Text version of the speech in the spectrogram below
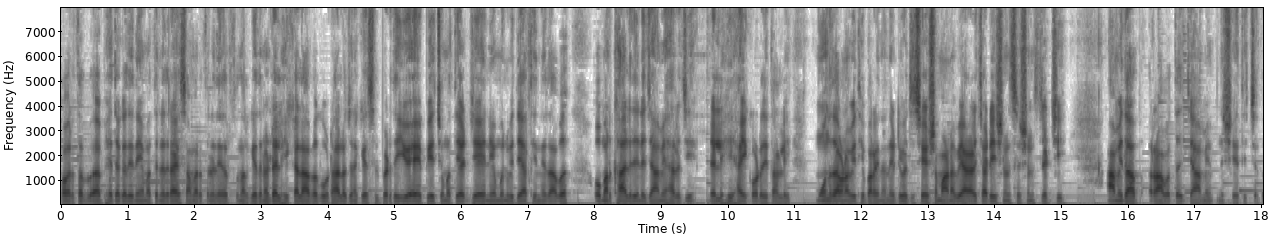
പൗരത്വ ഭേദഗതി നിയമത്തിനെതിരായ സമരത്തിന് നേതൃത്വം നൽകിയതിന് ഡൽഹി കലാപ ഗൂഢാലോചന കേസിൽപ്പെടുത്തി യു എ പി ചുമത്തിയ ജെ എൻ യു മുൻ വിദ്യാർത്ഥി നേതാവ് ഉമർ ഖാലിദിന്റെ ജാമ്യ ഹർജി ഡൽഹി ഹൈക്കോടതി തള്ളി. മൂന്ന് തവണ വിധി പറയുന്ന നീട്ടിവെച്ച ശേഷമാണ് വ്യാഴാഴ്ച additional sessions judge Amitabh Rawat ജാമ്യം നിഷേധിച്ചത്.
